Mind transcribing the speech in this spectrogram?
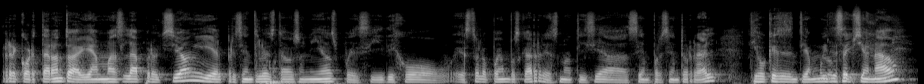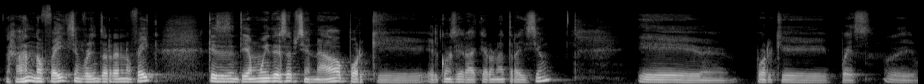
recortaron todavía más la producción y el presidente de los Estados Unidos pues sí dijo, esto lo pueden buscar, es noticia 100% real, dijo que se sentía muy decepcionado, ajá, no fake, 100% real, no fake, que se sentía muy decepcionado porque él consideraba que era una traición, eh, porque pues eh,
